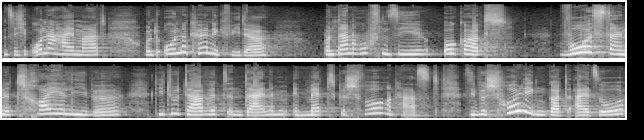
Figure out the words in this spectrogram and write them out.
sich ohne Heimat und ohne König wieder. Und dann rufen sie, oh Gott, wo ist deine treue Liebe, die du David in deinem Emmet geschworen hast? Sie beschuldigen Gott also,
